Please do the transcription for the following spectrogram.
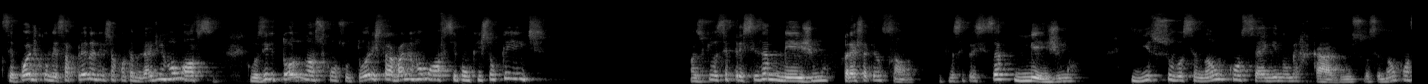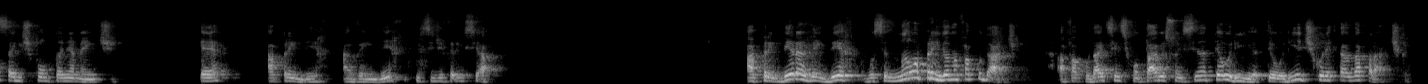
Você pode começar plenamente na contabilidade em home office. Inclusive, todos os nossos consultores trabalham em home office e conquistam clientes. Mas o que você precisa mesmo, preste atenção, o que você precisa mesmo, e isso você não consegue no mercado, isso você não consegue espontaneamente, é aprender a vender e se diferenciar. Aprender a vender, você não aprendeu na faculdade. A faculdade de ciências contábeis só ensina teoria, teoria desconectada da prática.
